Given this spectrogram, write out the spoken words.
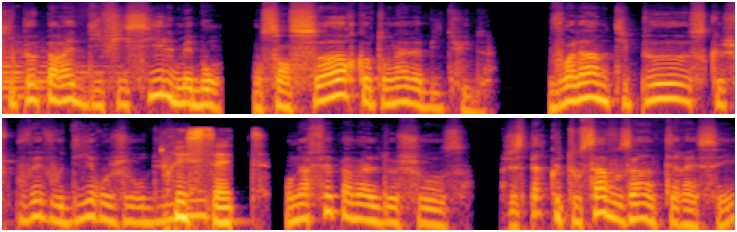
qui peut paraître difficile, mais bon, on s'en sort quand on a l'habitude. Voilà un petit peu ce que je pouvais vous dire aujourd'hui. Preset. On a fait pas mal de choses. J'espère que tout ça vous a intéressé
